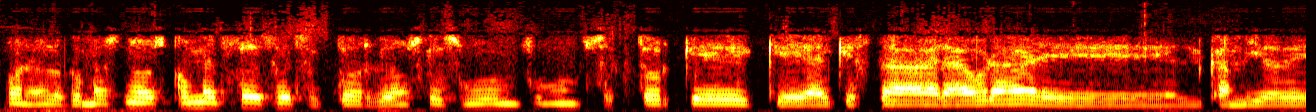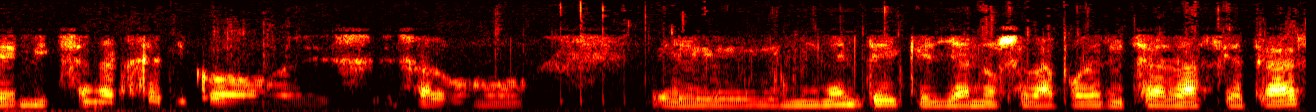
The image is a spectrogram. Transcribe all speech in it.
Bueno, lo que más nos convence es el sector. Vemos que es un, sector que, que, hay que estar ahora. Eh, el cambio de mix energético es, es algo inminente y que ya no se va a poder echar hacia atrás.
